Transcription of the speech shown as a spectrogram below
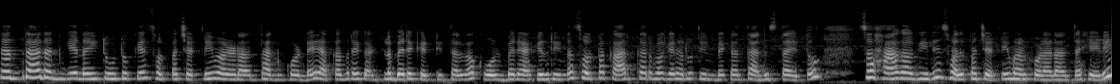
ನಂತರ ನನಗೆ ನೈಟ್ ಊಟಕ್ಕೆ ಸ್ವಲ್ಪ ಚಟ್ನಿ ಮಾಡೋಣ ಅಂತ ಅಂದ್ಕೊಂಡೆ ಯಾಕಂದರೆ ಗಂಟ್ಲು ಬೇರೆ ಕೆಟ್ಟಿತ್ತಲ್ವ? ಕೋಲ್ಡ್ ಬೇರೆ ಹಾಕಿದ್ರಿಂದ ಸ್ವಲ್ಪ ಖಾರ ಖಾರವಾಗಿ ಏನಾದ್ರು ತಿನ್ನಬೇಕಂತ ಅನ್ನಿಸ್ತಾ ಇತ್ತು. ಸೊ ಹಾಗಾಗಿ ಇಲ್ಲಿ ಸ್ವಲ್ಪ ಚಟ್ನಿ ಮಾಡ್ಕೊಳ್ಳೋಣ ಅಂತ ಹೇಳಿ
